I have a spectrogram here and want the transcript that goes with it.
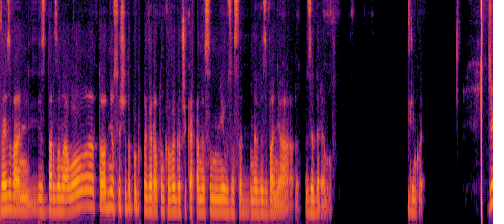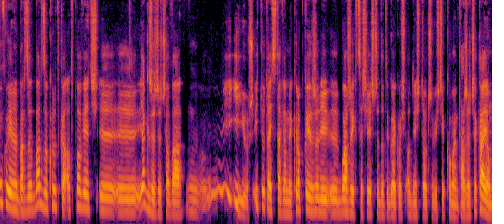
wezwań jest bardzo mało, to odniosę się do pogotowia ratunkowego, czy karane są nieuzasadnione wezwania ZRM-ów. Dziękuję. Dziękujemy bardzo. Bardzo krótka odpowiedź, y, y, jakże rzeczowa y, i już. I tutaj stawiamy kropkę. Jeżeli Błażej chce się jeszcze do tego jakoś odnieść, to oczywiście komentarze czekają.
